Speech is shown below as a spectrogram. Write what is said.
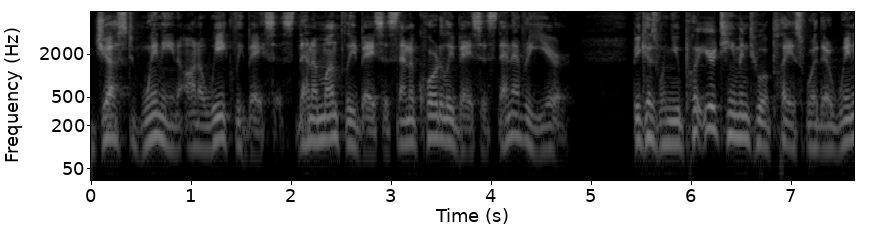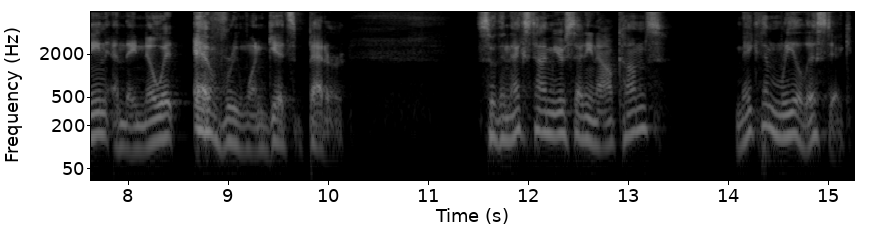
just winning on a weekly basis, then a monthly basis, then a quarterly basis, then every year. Because when you put your team into a place where they're winning and they know it, everyone gets better. So the next time you're setting outcomes, make them realistic.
